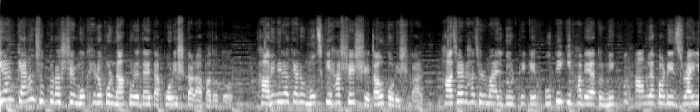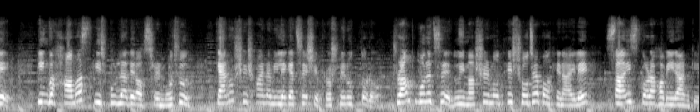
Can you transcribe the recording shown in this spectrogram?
ইরান কেন যুক্তরাষ্ট্রের মুখের ওপর না করে দেয় তা পরিষ্কার আপাতত? খামিনিরা কেন মুচকি হাসে সেটাও পরিষ্কার। হাজার হাজার মাইল দূর থেকে হুতি কীভাবে এত নিখুঁত হামলা করে ইসরায়েলে কিংবা হামাস হিজবুল্লাদের অস্ত্রের মজুদ, কেন শেষ হয় না মিলে গেছে সে প্রশ্নের উত্তরও? ট্রাম্প বলেছে, দুই মাসের মধ্যে সোজা পথে না এলে সাইজ করা হবে ইরানকে।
